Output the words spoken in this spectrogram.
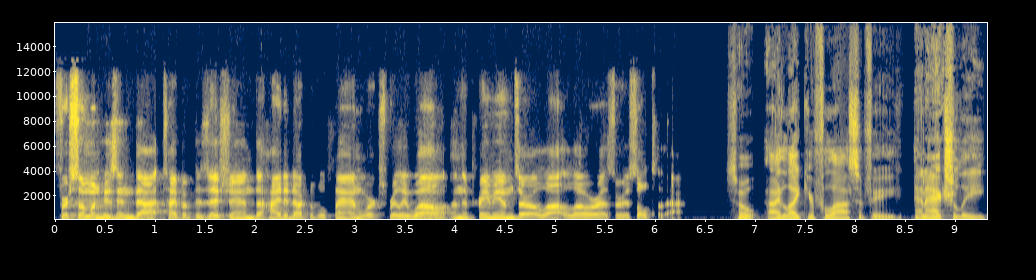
for someone who's in that type of position, the high deductible plan works really well, and the premiums are a lot lower as a result of that. So I like your philosophy, and actually,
